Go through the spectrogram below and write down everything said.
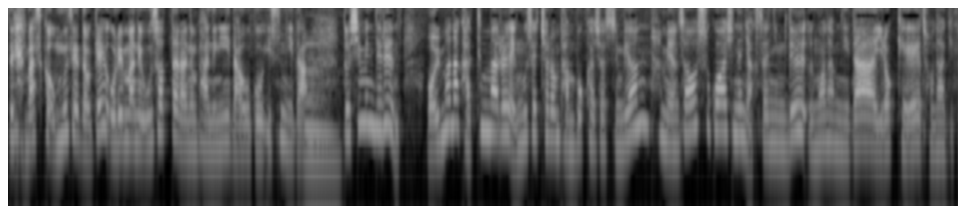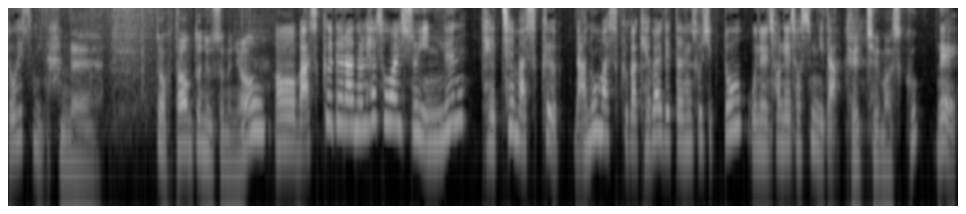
네, 마스크 업무새 덕에 오랜만에 웃었다라는 반응이 나오고 있습니다. 음. 또 시민들은 얼마나 같은 말을 앵무새처럼 반복하셨으면 하면서 수고하시는 약사님들 응원합니다. 이렇게 전하기도 했습니다. 네. 또 다음 또 뉴스는요? 어, 마스크 대란을 해소할 수 있는 대체 마스크, 나노 마스크가 개발됐다는 소식도 오늘 전해졌습니다. 대체 마스크? 네.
